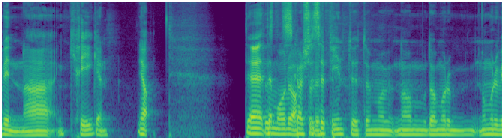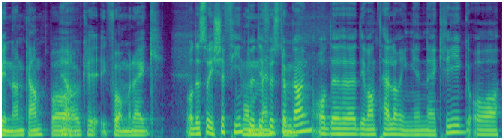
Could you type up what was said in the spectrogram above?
vinne krigen. Ja. Det, det, må du skal absolutt. ikke se fint ut. Må, nå, må du, nå, må du, vinne en kamp og ja. få med deg Og det så ikke fint momentum. ut i første omgang, og det, de vant heller ingen eh, krig. Og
